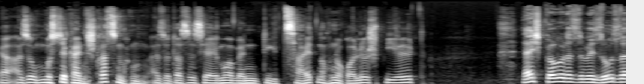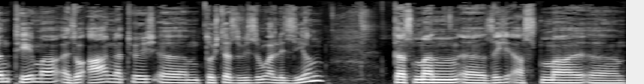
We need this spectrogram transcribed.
Ja, also musst dir keinen Stress machen. Also das ist ja immer, wenn die Zeit noch eine Rolle spielt. Ja, ich glaube, das ist sowieso so ein Thema. Also A, natürlich ähm, durch das Visualisieren, dass man äh, sich erstmal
